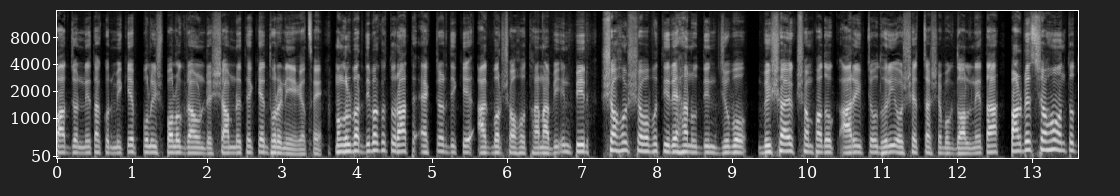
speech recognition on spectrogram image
পাঁচজন নেতাকর্মীকে পুলিশ পলো গ্রাউন্ডের সামনে থেকে ধরে নিয়ে গেছে। মঙ্গলবার দিবাগত রাত একটার দিকে আকবর সহ থানা বিএনপির সহ সভাপতি রেহান উদ্দিন যুব বিষয়ক সম্পাদক আরিফ চৌধুরী ও স্বেচ্ছাসেবক দল নেতা পারভেজ সহ অন্তত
